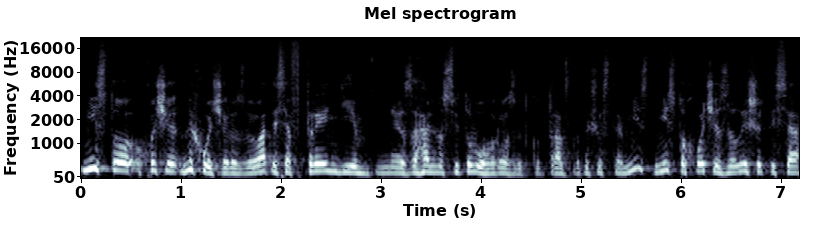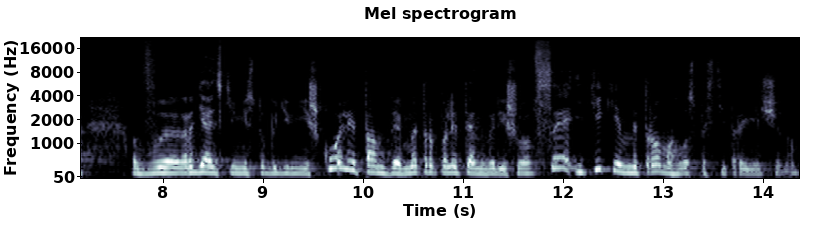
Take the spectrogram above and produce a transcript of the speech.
Місто хоче, не хоче розвиватися в тренді е, загальносвітового розвитку транспортних систем міст. Місто хоче залишитися в радянській містобудівній школі, там, де метрополітен вирішував все, і тільки метро могло спасти Троєщину.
